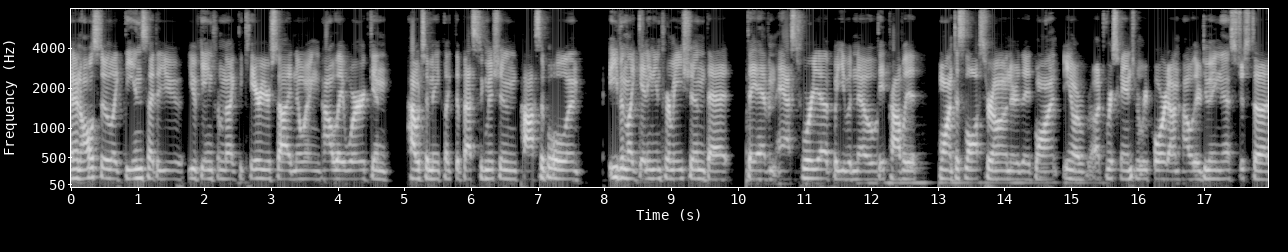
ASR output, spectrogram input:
and then also like the insight that you you've gained from like the carrier side knowing how they work and how to make like the best submission possible and even like getting information that they haven't asked for yet but you would know they probably want this loss run or they'd want you know a risk management report on how they're doing this just to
